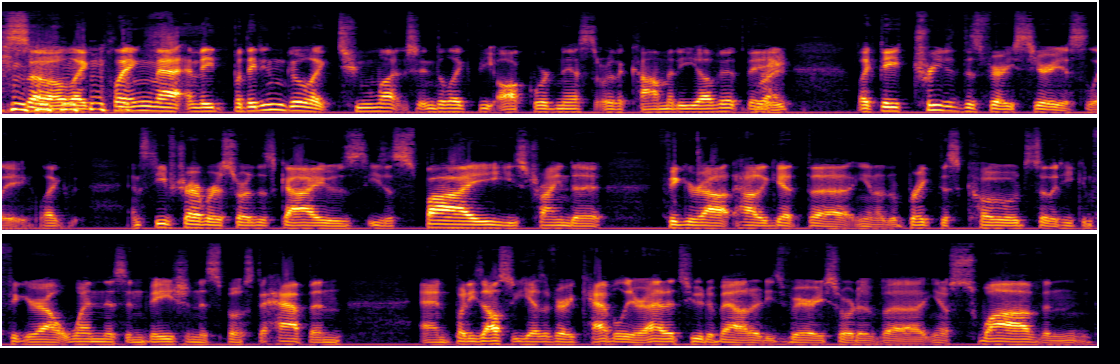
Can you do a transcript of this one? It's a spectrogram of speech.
so like playing that, and they but they didn't go like too much into like the awkwardness or the comedy of it. They Right. like they treated this very seriously. Like, and Steve Trevor is sort of this guy who's he's a spy. He's trying to figure out how to get the you know to break this code so that he can figure out when this invasion is supposed to happen. And but he's also he has a very cavalier attitude about it. He's very sort of uh, you know suave and.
